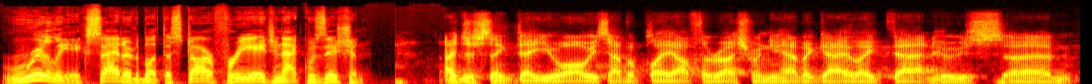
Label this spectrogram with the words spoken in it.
really excited about the star free agent acquisition. I just think that you always have a play off the rush when you have a guy like that who's um,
